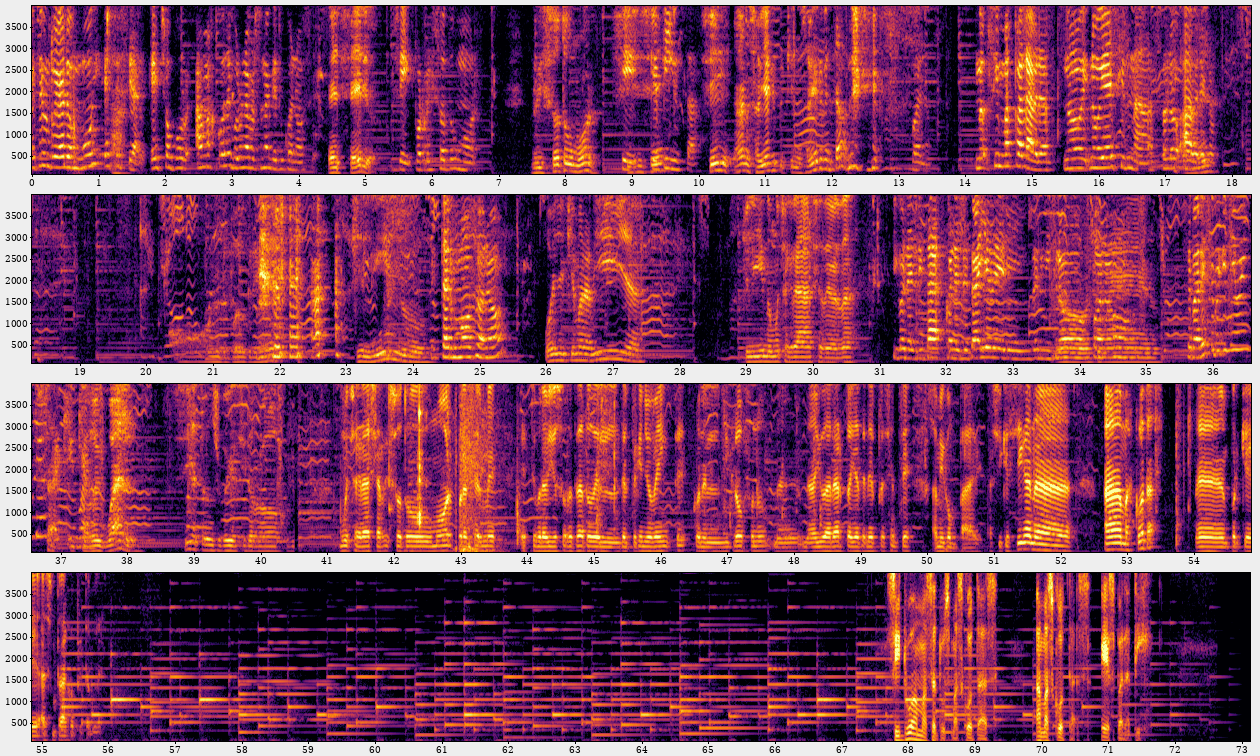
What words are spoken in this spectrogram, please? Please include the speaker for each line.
Speaker 1: Este es un regalo muy especial, hecho por a mascota y por una persona que tú conoces.
Speaker 2: ¿En serio?
Speaker 1: Sí, por Risotto Humor.
Speaker 2: Risotto Humor.
Speaker 1: Sí, que pinta.
Speaker 2: Sí, ah, no sabía que, que no sabía que pintaba.
Speaker 1: bueno, no, sin más palabras, no, no voy a decir nada, solo ábrelo.
Speaker 2: Oh, no te puedo creer. qué lindo.
Speaker 1: Está hermoso, ¿no?
Speaker 2: Oye, qué maravilla. Qué lindo, muchas gracias, de verdad.
Speaker 1: Y con el, con el detalle del, del micrófono. ¿Se parece Pequeño 20?
Speaker 2: O sea, que quedó igual. Sí, hasta con su collarcito rojo. Muchas gracias, Risotto Humor, por hacerme este maravilloso retrato del, del pequeño 20 con el micrófono. Me, me, va a ayudar harto a tener presente a mi compadre. Así que sigan a, a Mascotas eh, porque hace un trabajo espectacular.
Speaker 3: Si tú amas a tus mascotas, a mascotas es para ti.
